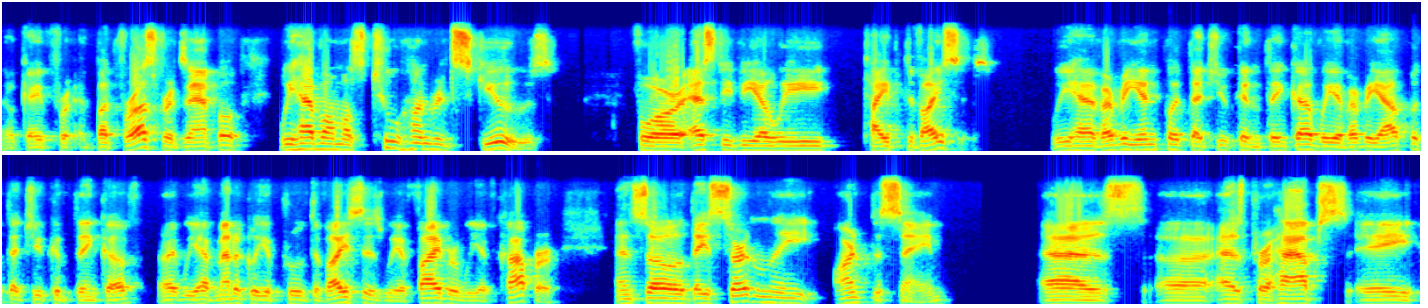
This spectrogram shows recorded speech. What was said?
Okay. For, but for us, for example, we have almost 200 SKUs for SDVOE type devices. We have every input that you can think of. We have every output that you can think of. Right. We have medically approved devices. We have fiber. We have copper. And so they certainly aren't the same as uh, as perhaps a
